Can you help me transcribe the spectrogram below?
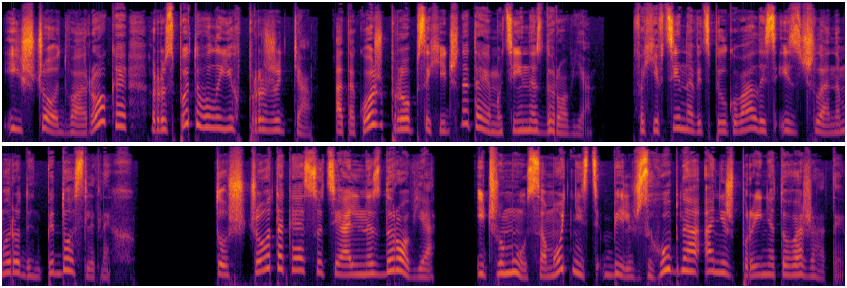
і що два роки розпитували їх про життя, а також про психічне та емоційне здоров'я. Фахівці навіть спілкувались із членами родин піддослідних. То що таке соціальне здоров'я і чому самотність більш згубна, аніж прийнято вважати?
